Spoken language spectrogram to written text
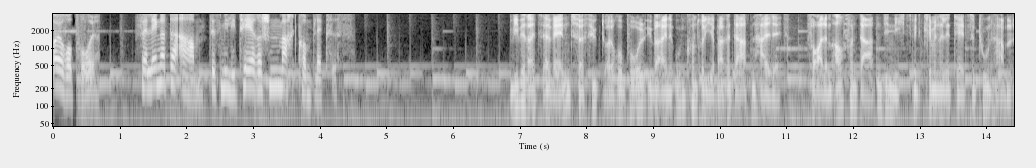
Europol. Verlängerter Arm des militärischen Machtkomplexes. Wie bereits erwähnt, verfügt Europol über eine unkontrollierbare Datenhalde, vor allem auch von Daten, die nichts mit Kriminalität zu tun haben.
